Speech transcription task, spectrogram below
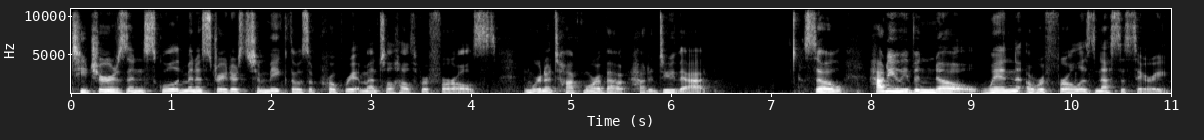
teachers and school administrators to make those appropriate mental health referrals. And we're going to talk more about how to do that. So, how do you even know when a referral is necessary?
